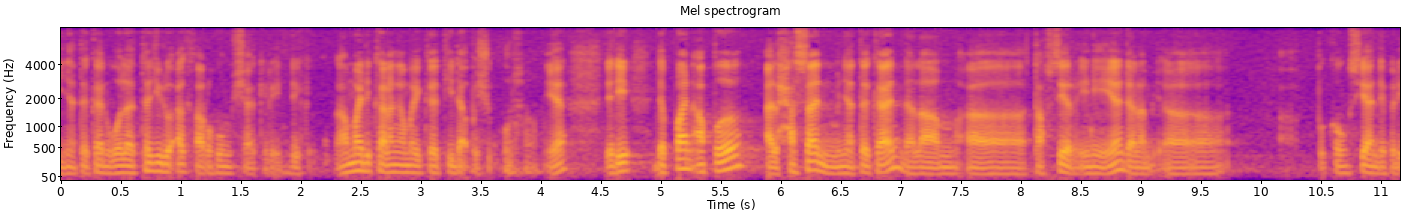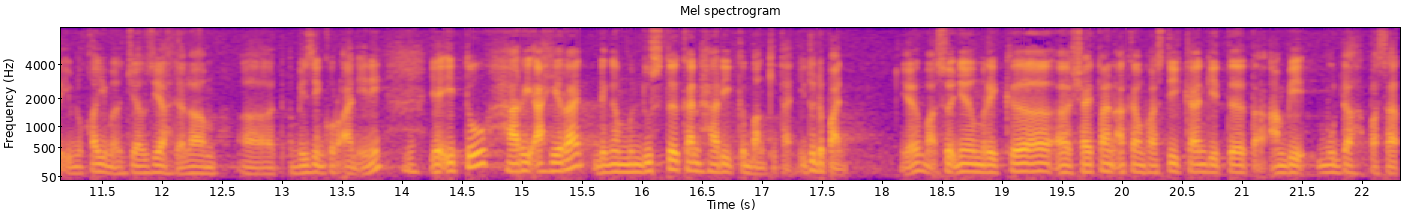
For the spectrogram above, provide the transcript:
dinyatakan wala tajidu aktharuhum syakirin. Ramai di kalangan mereka tidak bersyukur. Ya. Jadi depan apa? Al-Hasan menyatakan dalam uh, tafsir ini ya dalam uh, perkongsian daripada Ibnu Qayyim Al-Jauziyah dalam uh, Amazing Quran ini ya. iaitu hari akhirat dengan mendustakan hari kebangkitan. Itu depan. Ya, maksudnya mereka uh, syaitan akan pastikan kita tak ambil mudah pasal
